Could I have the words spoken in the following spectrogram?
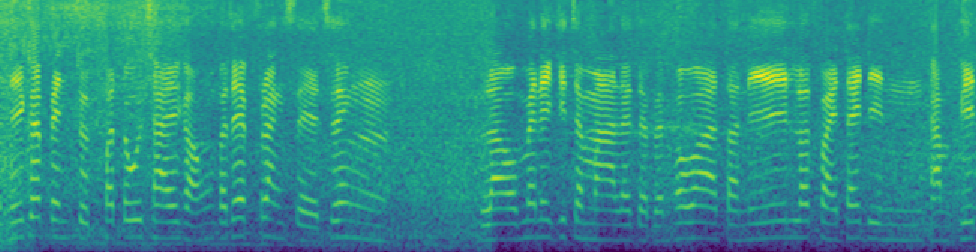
จุดนี้ก็เป็นจุดประตูชัยของประเทศฝรั่งเศส ซึ่งเราไม่ได้คิดจะมาเลยแต่เป็นเพราะว่าตอนนี้รถไฟใต้ดินทำพิษ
